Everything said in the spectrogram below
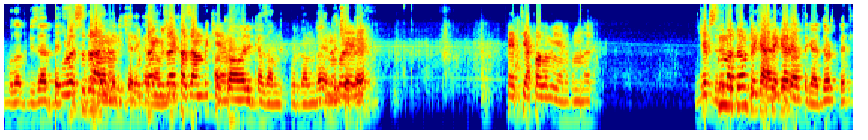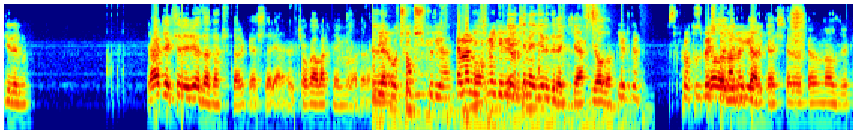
Bu da güzel bet. Burası da Buradan aynen. bir kere Buradan kazandık. güzel kazandık yani. Aquamarine kazandık buradan da. Hem Şimdi de buraya bir bet yapalım yani bunları. Hepsini mi atalım Bir teker tane teker? teker teker. Dört bet girelim. Verecekse veriyor zaten Tito arkadaşlar yani. Öyle Çok abartmayın buna da. Ya, o çok şükür ya. Hemen ilkine giriyorum. İlkine gir direkt ya. Yola. Girdim. 0.35 Yola dolarla girdik girdik. arkadaşlar. Bakalım ne olacak.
